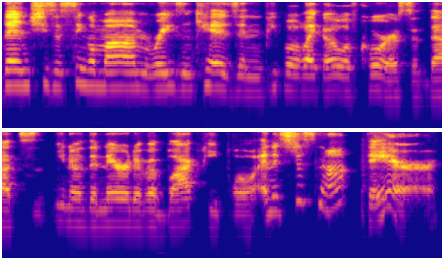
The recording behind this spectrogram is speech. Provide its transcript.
then she's a single mom raising kids and people are like oh of course that's you know the narrative of black people and it's just not there.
